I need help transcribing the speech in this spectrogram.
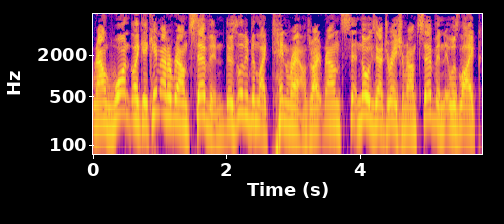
round one, like it came out of round seven. There's literally been like 10 rounds, right? Round, se- no exaggeration. Round seven, it was like,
